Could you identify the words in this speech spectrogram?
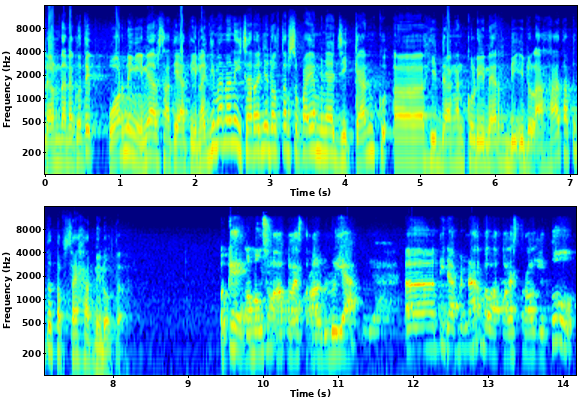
dalam tanda kutip warning. Ini harus hati-hati. Nah, gimana nih caranya dokter supaya menyajikan uh, hidangan kuliner di Idul Adha tapi tetap sehat nih dokter? Oke, ngomong soal kolesterol dulu ya. Uh, tidak benar bahwa kolesterol itu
